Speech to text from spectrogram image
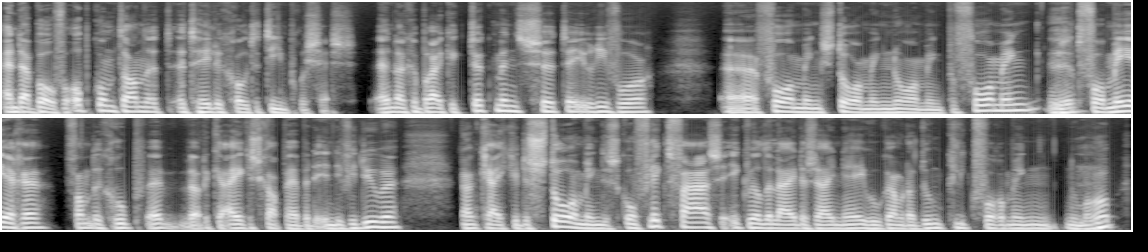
En daarbovenop komt dan het, het hele grote teamproces. En daar gebruik ik Tuckmans eh, theorie voor. Uh, forming, storming, norming, performing. Dus het formeren van de groep. Hè, welke eigenschappen hebben de individuen. Dan krijg je de storming, dus conflictfase. Ik wil de leider zijn. Nee, hoe gaan we dat doen? Kliekvorming, noem maar mhm. op.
